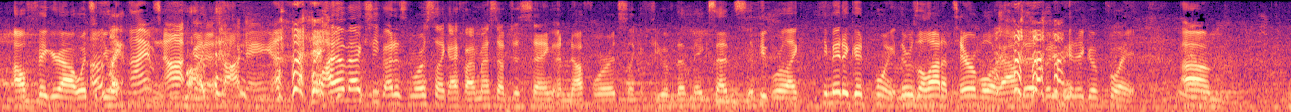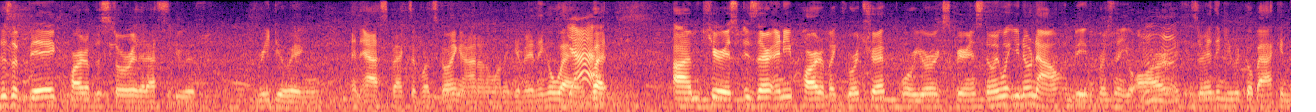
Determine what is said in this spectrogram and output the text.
I'll figure out what to I was do. like, I'm not good at talking. well, I have actually found it's more so like I find myself just saying enough words, like a few of them make sense, and people were like, "He made a good point." There was a lot of terrible around it, but he made a good point. Um, there's a big part of the story that has to do with redoing an aspect of what's going on. I don't want to give anything away, Yeah. but I'm curious: is there any part of like your trip or your experience, knowing what you know now and being the person that you are, Mm-hmm. like, is there anything you would go back and,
